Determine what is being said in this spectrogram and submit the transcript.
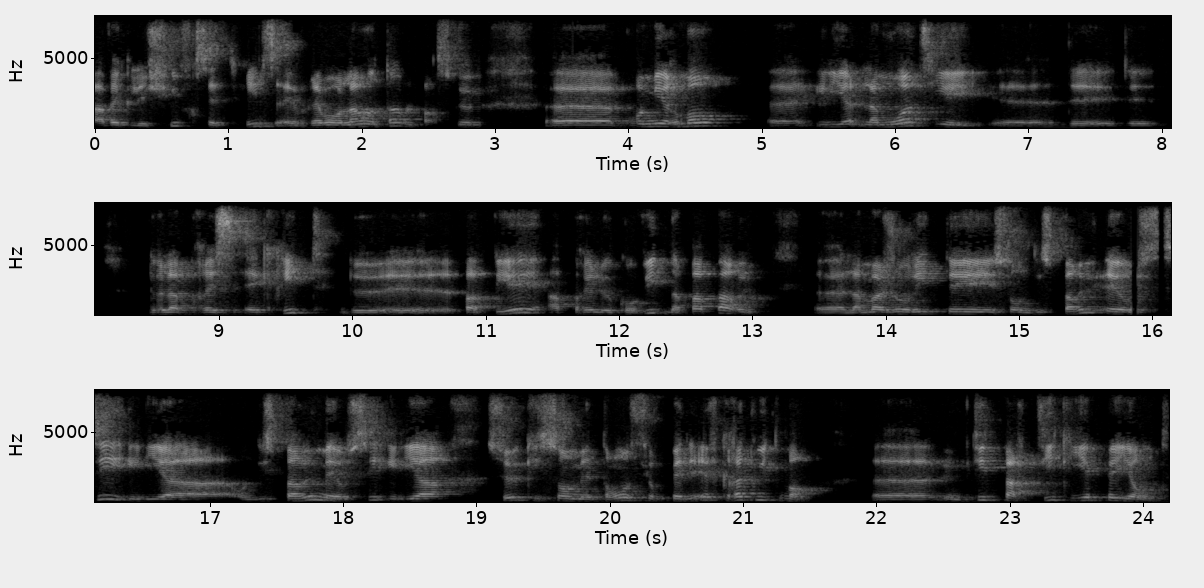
avec les chiffres, cette crise est vraiment lamentable parce que, euh, premièrement, il y a la moitié des de la presse écrite, de euh, papier, après le Covid, n'a pas paru. Euh, la majorité sont disparus et aussi, il y a, ont disparu, mais aussi il y a ceux qui sont maintenant sur PDF gratuitement. Euh, une petite partie qui est payante.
